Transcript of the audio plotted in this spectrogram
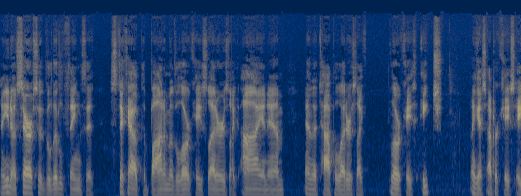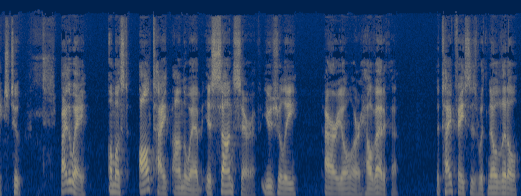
Now, you know, serifs are the little things that stick out the bottom of the lowercase letters, like I and M, and the top of letters, like lowercase h, I guess uppercase H2. By the way, almost all type on the web is sans serif, usually Arial or Helvetica the typefaces with no little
